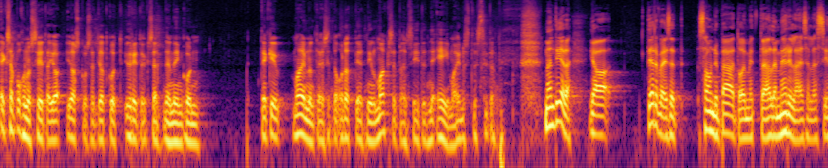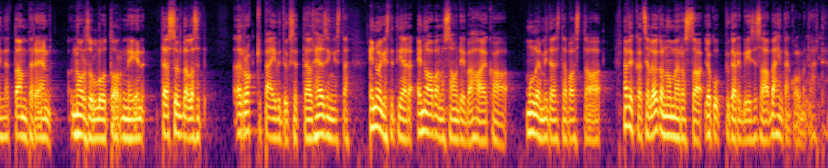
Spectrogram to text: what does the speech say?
eikö sä puhunut siitä jo, joskus, että jotkut yritykset, ne niin kuin teki mainontaa ja sitten odotti, että niillä maksetaan siitä, että ne ei mainosta sitä. Mä en tiedä. Ja terveiset Soundin päätoimittajalle Meriläiselle sinne Tampereen Norsunluutorniin. Tässä oli tällaiset rokkipäivitykset täältä Helsingistä. En oikeasti tiedä, en ole avannut Soundia vähän aikaa. Mulla ei mitään sitä vastaa. Mä veikkaan, että siellä joka numerossa joku pykäribiisi saa vähintään kolme tähteä.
